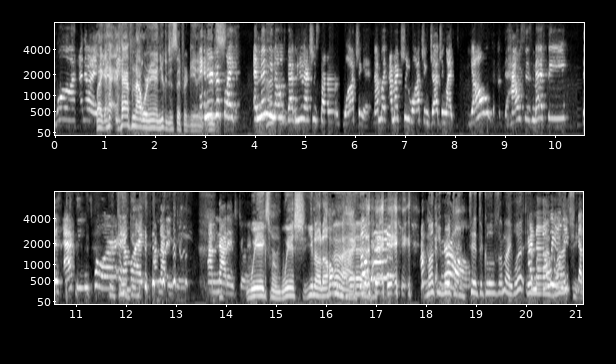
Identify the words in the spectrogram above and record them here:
want, I know I Like ha- half an hour in, you can just say forget it. and you're It's- just like, and then you know it's bad, and you actually start watching it. And I'm like, I'm actually watching, judging, like, y'all, the house is messy, this acting's poor, and I'm like, I'm not into it. I'm not into it. wigs from Wish, you know the whole Oh, nine. Okay. Monkey a wrenches tentacles. I'm like, what? I am know we only watching? see the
